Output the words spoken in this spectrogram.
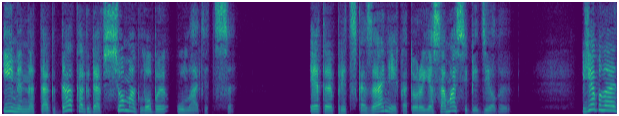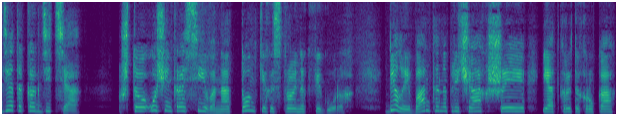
именно тогда, когда все могло бы уладиться. Это предсказание, которое я сама себе делаю. Я была одета как дитя, что очень красиво на тонких и стройных фигурах. Белые банты на плечах, шее и открытых руках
